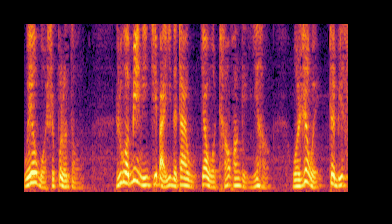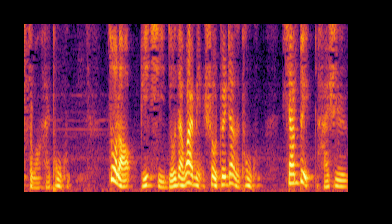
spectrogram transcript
唯有我是不能走的。如果面临几百亿的债务要我偿还给银行，我认为这比死亡还痛苦。坐牢比起留在外面受追债的痛苦，相对还是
